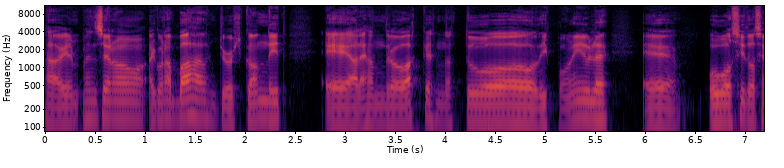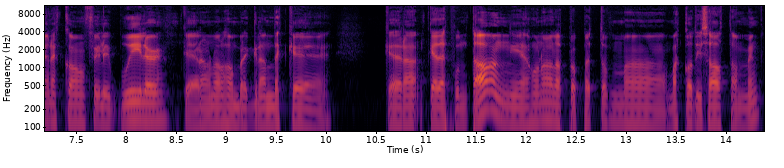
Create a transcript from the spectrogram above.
Javier mencionó algunas bajas, George Condit, eh, Alejandro Vázquez no estuvo disponible, eh, hubo situaciones con Philip Wheeler, que era uno de los hombres grandes que que, despuntaban y es uno de los prospectos más, más cotizados también.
